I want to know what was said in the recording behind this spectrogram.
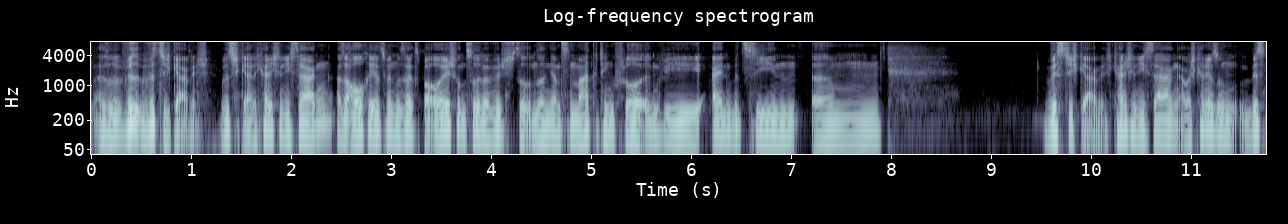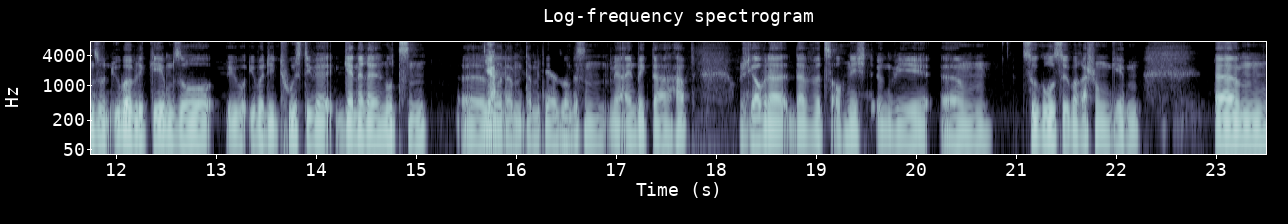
also wüsste ich gar nicht, wüsste ich gar nicht, kann ich dir nicht sagen. Also auch jetzt, wenn du sagst bei euch und so, dann würde ich so unseren ganzen Marketing-Floor irgendwie einbeziehen. Ähm, wüsste ich gar nicht, kann ich dir nicht sagen, aber ich kann dir so ein bisschen so einen Überblick geben, so über, über die Tools, die wir generell nutzen, äh, ja. so, damit, damit, ihr so ein bisschen mehr Einblick da habt. Und ich glaube, da, da wird es auch nicht irgendwie ähm, zu große Überraschungen geben. Ähm,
